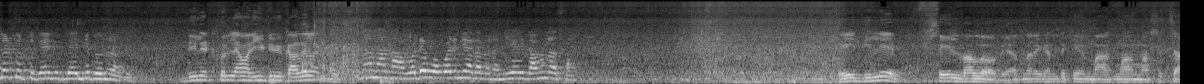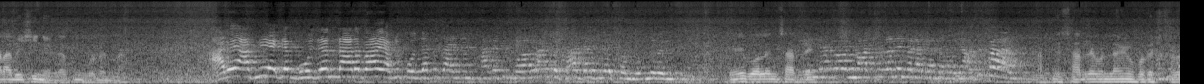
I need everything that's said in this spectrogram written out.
ডিলেট করতে হবে বেঞ্চে বেরোনোর আগে ডিলিট করলে আমার ইউটিউবে কাজে লাগবে? না না না ওটা ওপারে নিয়ে যাবে না নিয়ে ঝামেলা আছে। এই দিলে সেল ভালো হবে আপনার এখান থেকে মা- মা- মাছের চারা বেশি নেবে আপনি বলেন না। আরে আপনি এটা বুঝেন না রে ভাই আপনি কোন জায়গাতে যাই না ছাদে তো বলা লাগবে ছাদে দিলে সম্ভব নেবেন এই বলেন পাই। আপনি স্যাররে বললে আমি উপদেশ করব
